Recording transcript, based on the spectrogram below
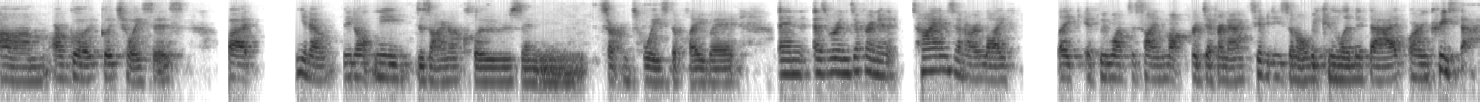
um, are good, good choices, but you know, they don't need designer clothes and certain toys to play with. And as we're in different times in our life, like if we want to sign them up for different activities and all, we can limit that or increase that.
